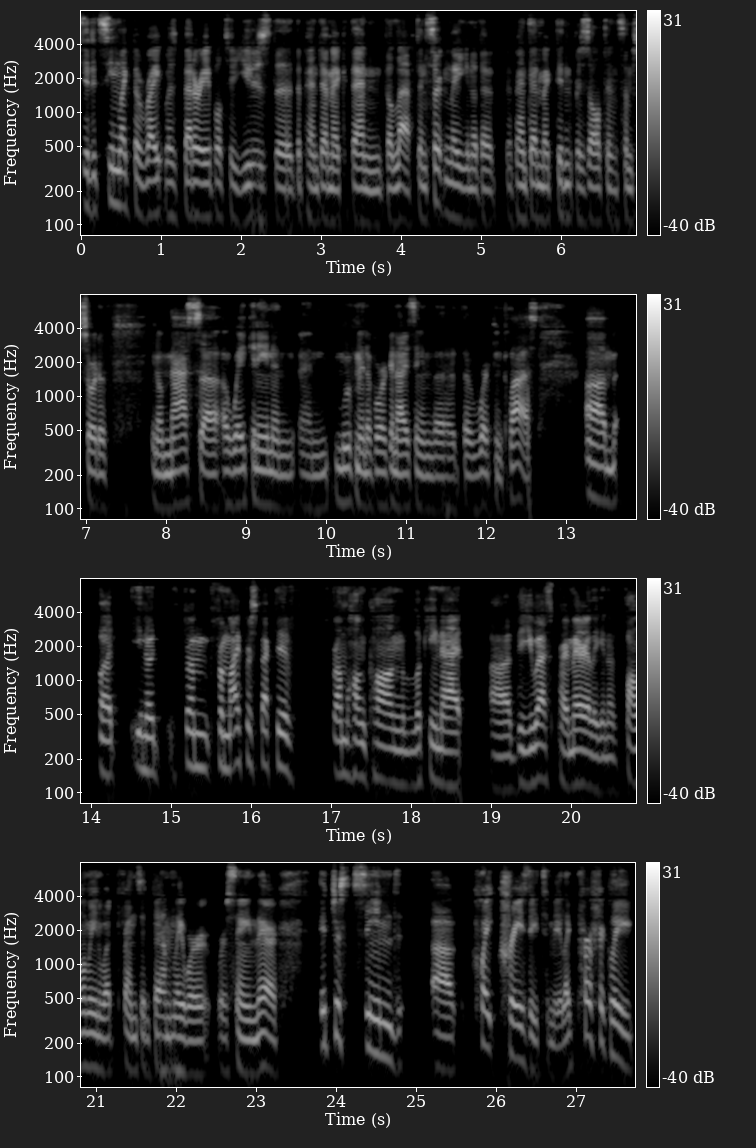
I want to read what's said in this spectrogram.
did it seem like the right was better able to use the the pandemic than the left? And certainly, you know, the, the pandemic didn't result in some sort of, you know, mass uh, awakening and and movement of organizing the the working class. Um, but you know, from from my perspective, from Hong Kong, looking at uh, the U.S. primarily, you know, following what friends and family were were saying there, it just seemed uh, quite crazy to me, like perfectly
